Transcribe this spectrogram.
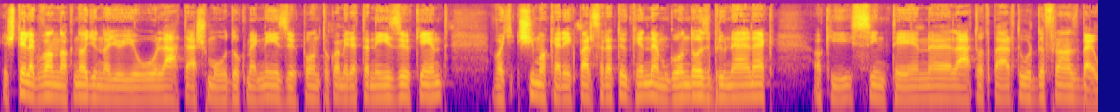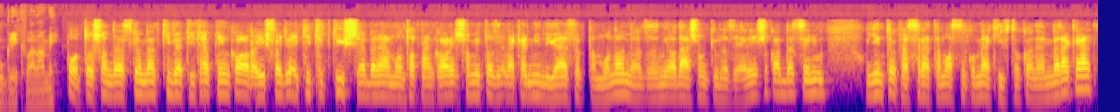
és tényleg vannak nagyon-nagyon jó látásmódok, meg nézőpontok, amire te nézőként vagy sima kerékpár szeretőként nem gondolsz Brunelnek, aki szintén eh, látott pár Tour de France, beugrik valami. Pontosan, de ezt különben kivetíthetnénk arra is, vagy egy kicsit kisebben elmondhatnánk arra is, amit azért neked mindig el szoktam mondani, mert az mi adáson kívül az elég sokat beszélünk, hogy én tökre szeretem azt, amikor meghívtok olyan embereket,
